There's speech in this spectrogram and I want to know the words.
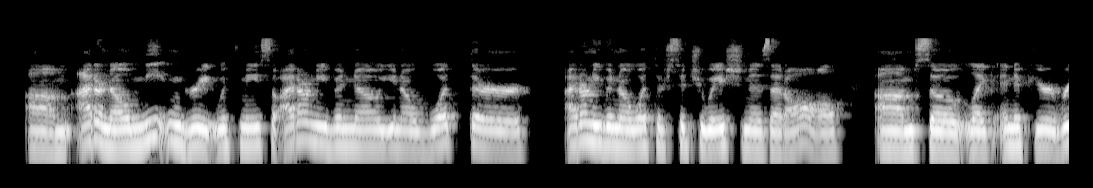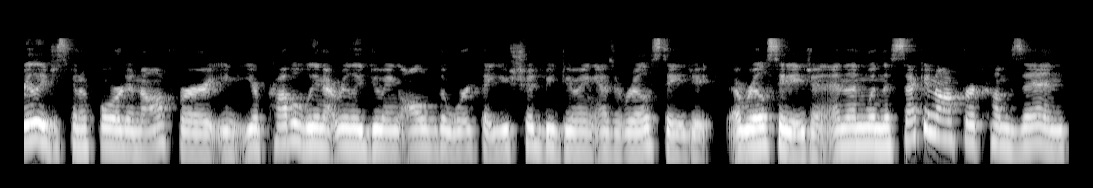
um, I don't know, meet and greet with me. So I don't even know, you know, what their I don't even know what their situation is at all. Um, so like, and if you're really just going to forward an offer, you're probably not really doing all of the work that you should be doing as a real estate a real estate agent. And then when the second offer comes in,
